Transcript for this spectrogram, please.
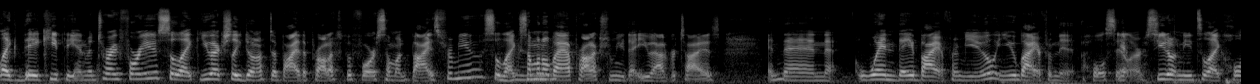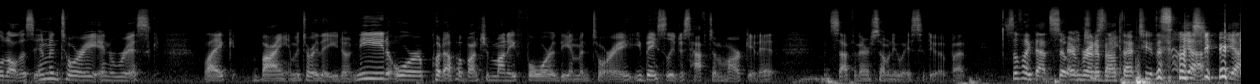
like they keep the inventory for you, so like you actually don't have to buy the products before someone buys from you. So like someone will mm-hmm. buy a product from you that you advertise, and then when they buy it from you, you buy it from the wholesaler. So you don't need to like hold all this inventory and risk like buying inventory that you don't need or put up a bunch of money for the inventory. You basically just have to market it and stuff. And there's so many ways to do it, but stuff like that's so I've read about that too this last Yeah, year. yeah.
